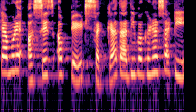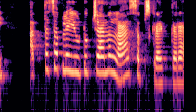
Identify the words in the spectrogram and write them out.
त्यामुळे असेच अपडेट सगळ्यात आधी बघण्यासाठी आत्ताच आपल्या यूट्यूब चॅनलला सबस्क्राईब करा.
